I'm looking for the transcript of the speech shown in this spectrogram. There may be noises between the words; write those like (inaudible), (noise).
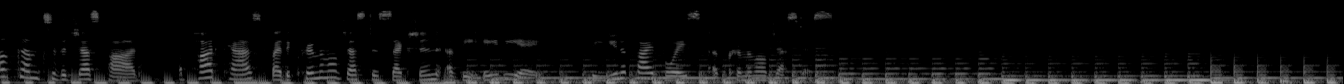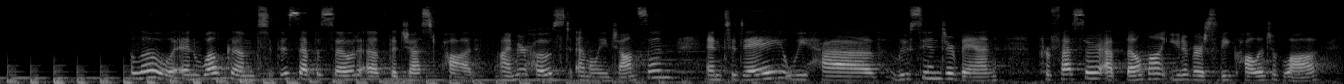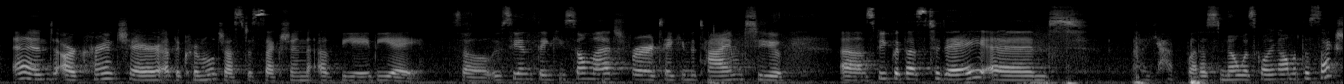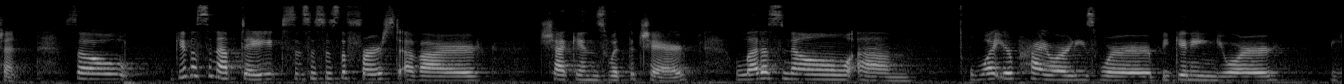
Welcome to the Just Pod, a podcast by the Criminal Justice section of the ABA, the unified voice of criminal justice. Hello, and welcome to this episode of the Just Pod. I'm your host, Emily Johnson, and today we have Lucian Dervan, professor at Belmont University College of Law and our current chair of the criminal justice section of the ABA. So, Lucian, thank you so much for taking the time to um, speak with us today and uh, yeah, let us know what's going on with the section. So, give us an update since this is the first of our check ins with the chair. Let us know um, what your priorities were beginning your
